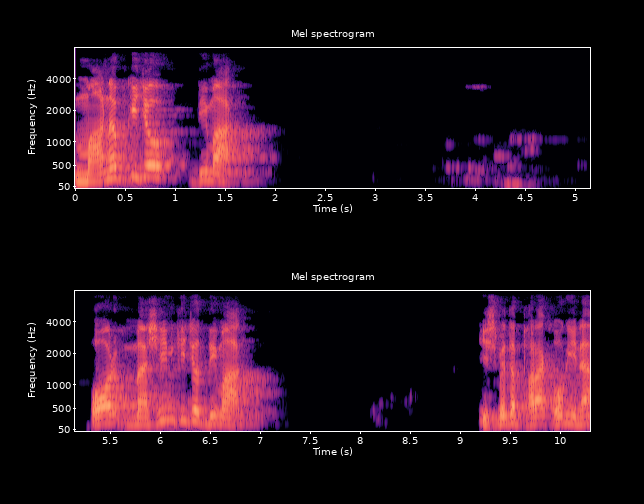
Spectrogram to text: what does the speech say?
मानव की जो दिमाग और मशीन की जो दिमाग, इसमें तो फ़र्क होगी ना।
